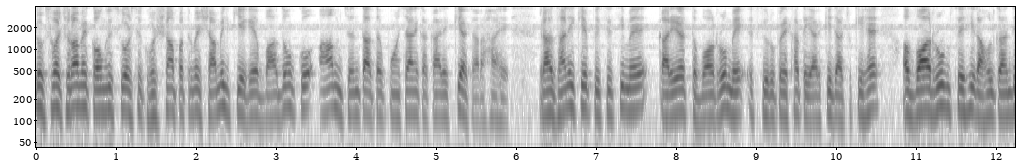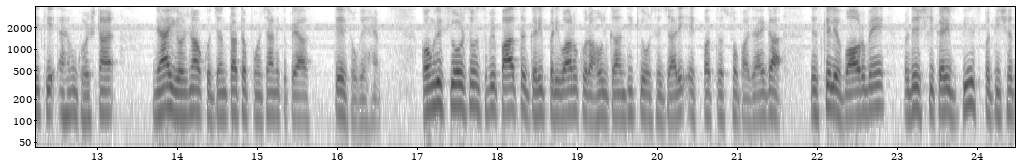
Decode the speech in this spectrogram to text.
लोकसभा चुनाव में कांग्रेस की ओर से घोषणा पत्र में शामिल किए गए वादों को आम जनता तक पहुँचाने का कार्य किया जा रहा है। राजधानी के पीसीसी में कार्यरत वॉर रूम में इसकी रूपरेखा तैयार की जा चुकी है। अब वॉर रूम से ही राहुल गांधी की अहम घोषणा, न्याय योजनाओं को जनता तक पहुँचाने के प्रयास तेज हो गए हैं। कांग्रेस की ओर से उन सभी पात्र गरीब परिवारों को राहुल गांधी की ओर से जारी एक पत्र सौंपा जाएगा, जिसके लिए वॉर में प्रदेश की करीब 20 प्रतिशत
